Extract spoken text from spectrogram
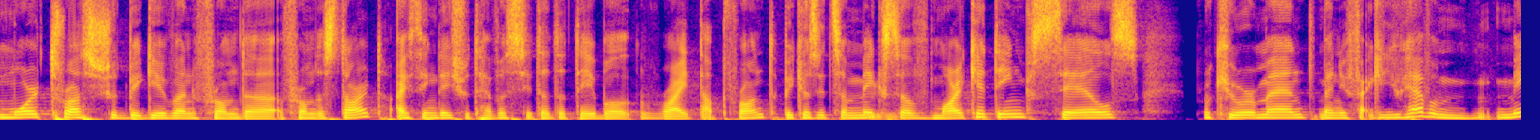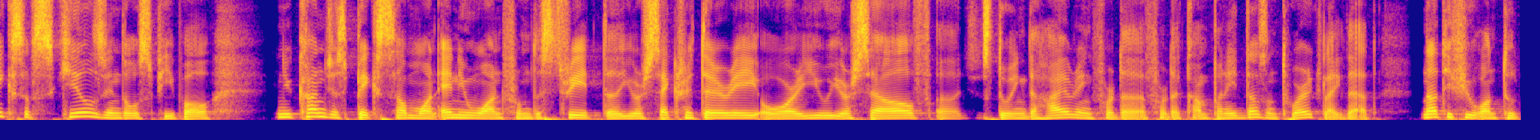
more trust should be given from the from the start i think they should have a seat at the table right up front because it's a mix of marketing sales procurement manufacturing you have a mix of skills in those people and you can't just pick someone anyone from the street uh, your secretary or you yourself uh, just doing the hiring for the for the company it doesn't work like that not if you want to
